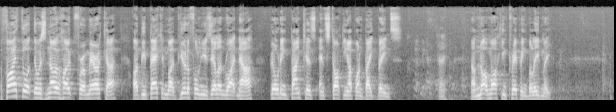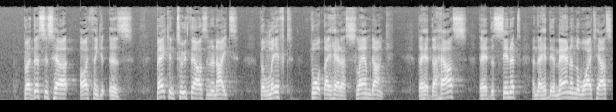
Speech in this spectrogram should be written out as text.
If I thought there was no hope for America, I'd be back in my beautiful New Zealand right now, building bunkers and stocking up on baked beans. Okay? I'm not mocking prepping, believe me. But this is how I think it is. Back in 2008, the left thought they had a slam dunk. They had the House, they had the Senate, and they had their man in the White House,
